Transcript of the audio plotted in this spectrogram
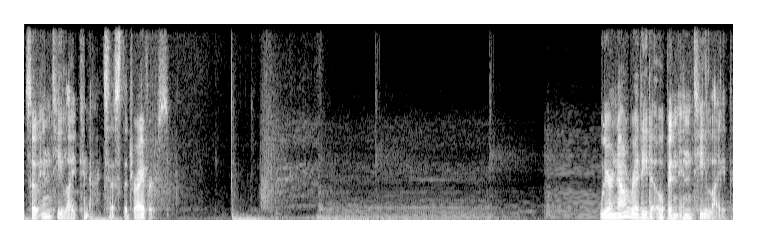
so NT Lite can access the drivers. We are now ready to open NT Lite.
